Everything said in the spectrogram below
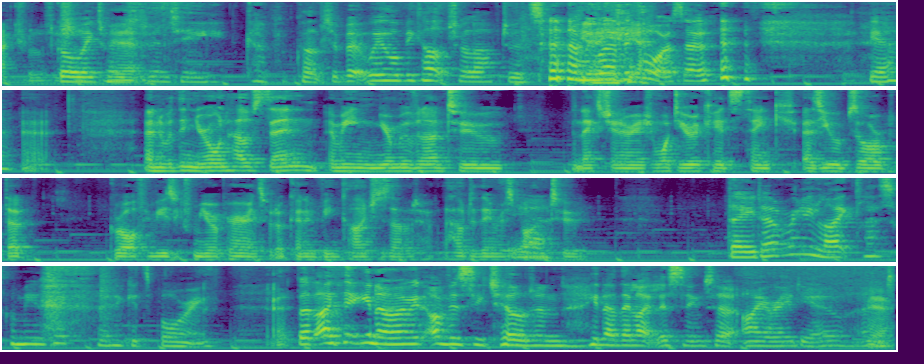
actual official, Galway yeah. 2020 capital of culture, but we will be cultural afterwards. we Yeah, were yeah. before, so yeah. And within your own house, then, I mean, you're moving on to the next generation. What do your kids think as you absorb that grow off of music from your parents without kind of being conscious of it? How- do they respond Yeah. to? They don't really like classical music. They think it's boring. Yeah. But I think, you know, I mean, obviously children, you know, they like listening to iRadio and,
